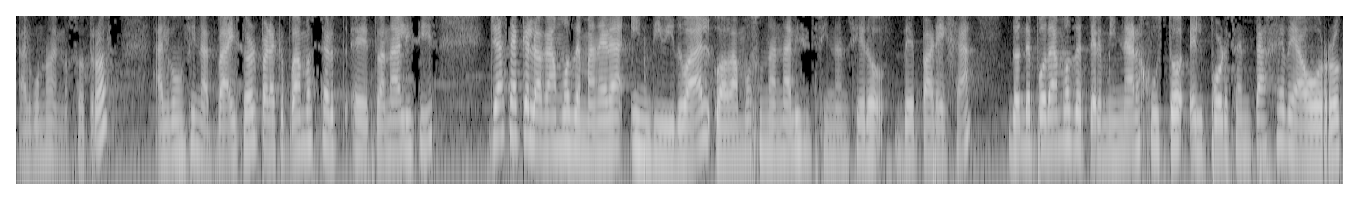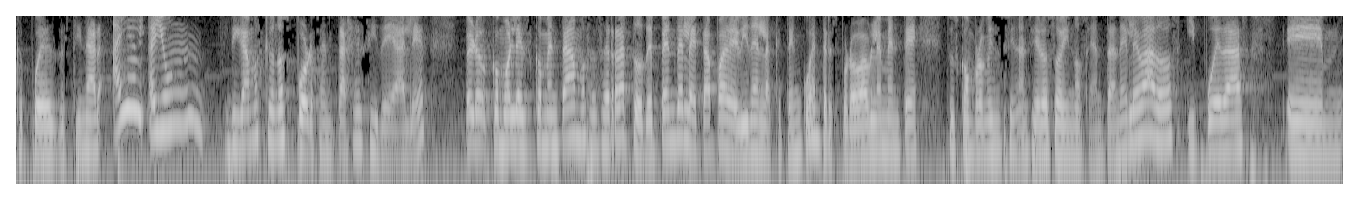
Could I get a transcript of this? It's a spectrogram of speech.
alguno de nosotros, algún fin advisor, para que podamos hacer eh, tu análisis ya sea que lo hagamos de manera individual o hagamos un análisis financiero de pareja, donde podamos determinar justo el porcentaje de ahorro que puedes destinar. Hay, hay un, digamos que unos porcentajes ideales, pero como les comentábamos hace rato, depende de la etapa de vida en la que te encuentres. Probablemente tus compromisos financieros hoy no sean tan elevados y puedas eh,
